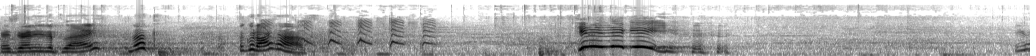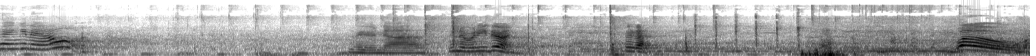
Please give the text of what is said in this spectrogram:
guys ready to play? Look. Look what I have. Get it, Nikki! you hanging out? Luna. Luna, what are you doing? Luna. Whoa!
